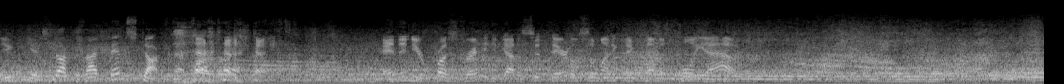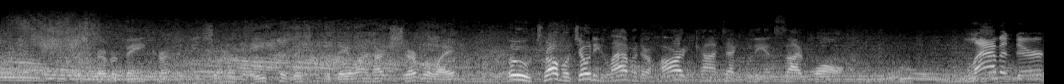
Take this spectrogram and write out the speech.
You can get stuck because I've been stuck in that part of the racetrack. and then you're frustrated. You've got to sit there until somebody can come and pull you out. Trevor Bayne currently being shown in the eighth position with Dale Earnhardt Chevrolet. Ooh, trouble. Jody Lavender, hard contact with the inside wall. Lavender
